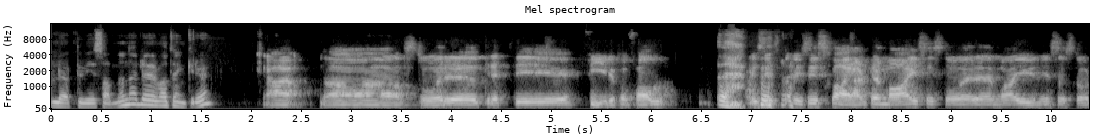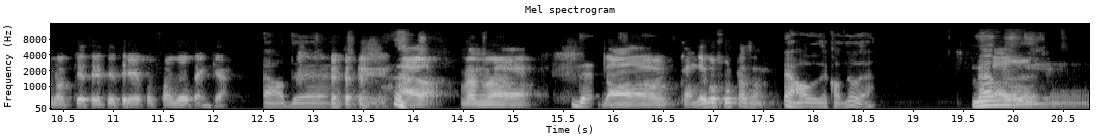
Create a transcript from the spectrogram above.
løper vi sammen, eller hva tenker du? Ja, ja. Da står eh, 34 for fall. Hvis vi, hvis vi sparer den til mai, så står eh, mai-juni, så står nok 33 for fall òg, tenker jeg. Ja, det, Nei da. Men eh, det da kan det gå fort, altså. Ja, det kan jo det. Men uh,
